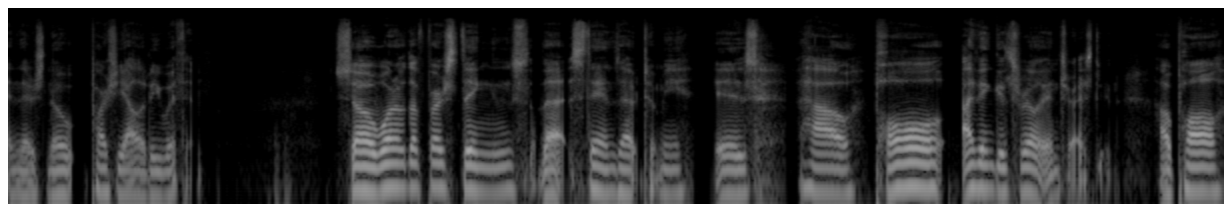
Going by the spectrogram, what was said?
and there's no partiality with him. So, one of the first things that stands out to me is how Paul, I think it's really interesting, how Paul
